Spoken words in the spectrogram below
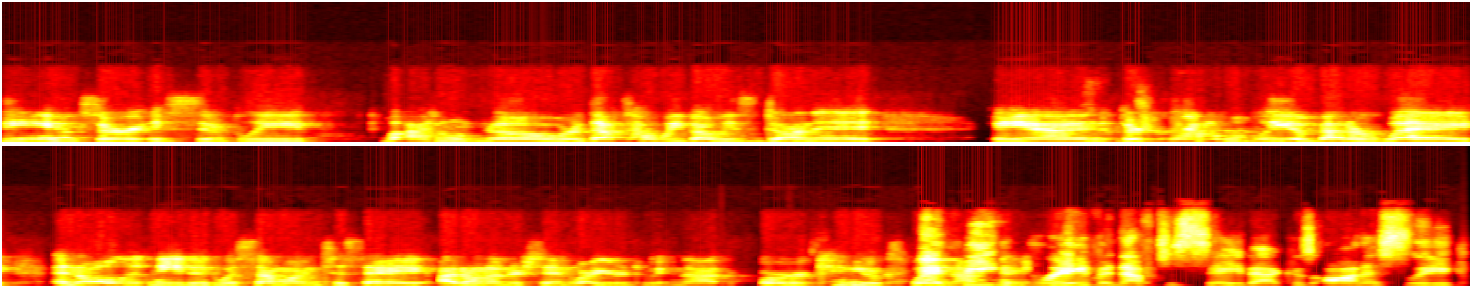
the answer is simply, well, I don't know, or that's how we've always done it. And there's probably a better way. And all it needed was someone to say, I don't understand why you're doing that. Or can you explain and being brave enough to say that? Because honestly,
